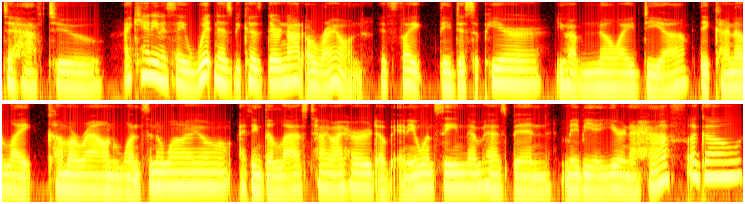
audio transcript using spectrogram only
to have to I can't even say witness because they're not around. It's like they disappear. You have no idea. They kind of like come around once in a while. I think the last time I heard of anyone seeing them has been maybe a year and a half ago.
